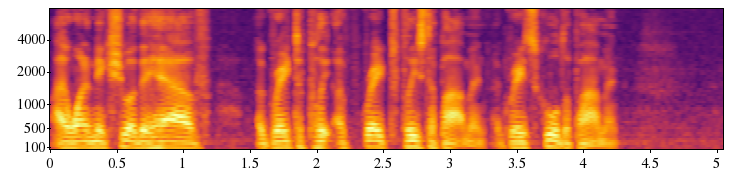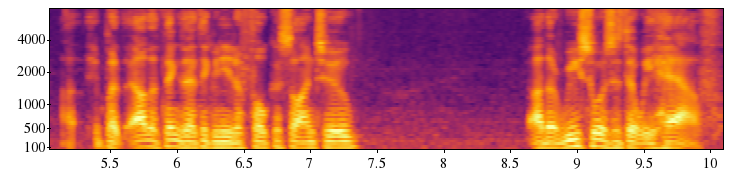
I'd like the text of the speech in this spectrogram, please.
I want to make sure they have a great, a great police department, a great school department. Uh, but other things I think we need to focus on too are the resources that we have.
